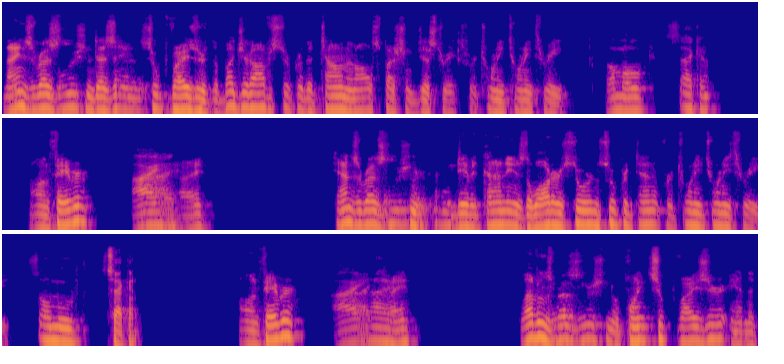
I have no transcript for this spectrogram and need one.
Nine is a resolution designating the supervisor, the budget officer for the town and all special districts for twenty twenty-three. So moved. Second. All in favor? Aye. Aye. Ten is a resolution David Condy is the water sewer and superintendent for twenty twenty-three. So moved. Second. All in favor? Aye. Eleven is resolution to appoint supervisor and the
